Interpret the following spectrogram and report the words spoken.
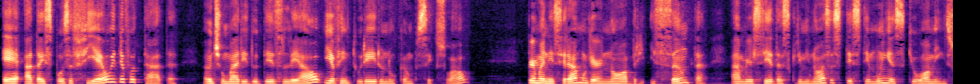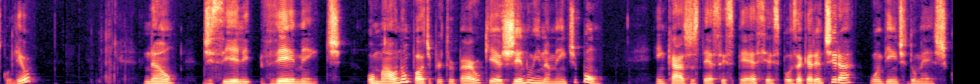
é a da esposa fiel e devotada ante um marido desleal e aventureiro no campo sexual? Permanecerá a mulher nobre e santa à mercê das criminosas testemunhas que o homem escolheu? Não, disse ele veemente. O mal não pode perturbar o que é genuinamente bom. Em casos dessa espécie, a esposa garantirá o ambiente doméstico,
